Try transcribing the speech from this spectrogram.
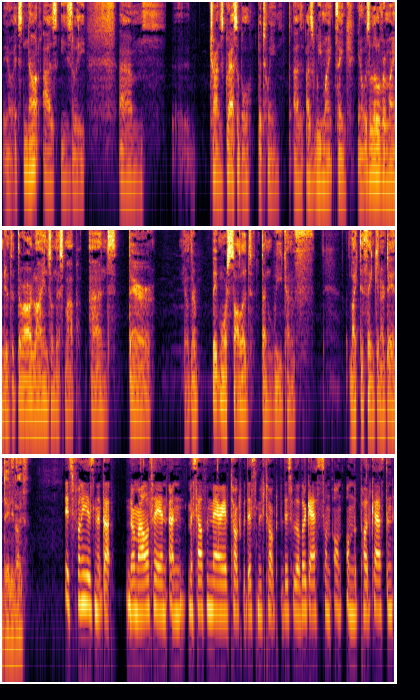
You know, it's not as easily, um, transgressible between as, as we might think. You know, it was a little reminder that there are lines on this map and they're, you know, they're a bit more solid than we kind of like to think in our day and daily life. It's funny, isn't it, that normality and, and myself and Mary have talked about this and we've talked about this with other guests on, on, on the podcast and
